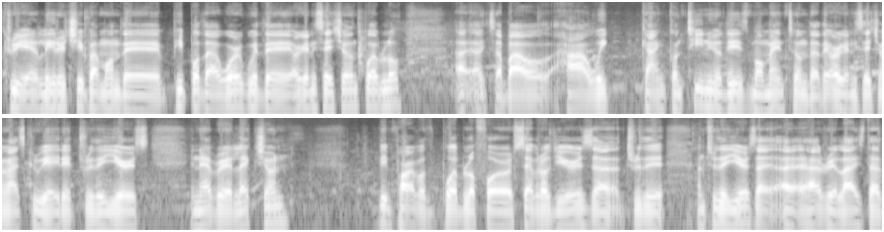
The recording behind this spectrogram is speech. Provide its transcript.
create leadership among the people that work with the organization Pueblo. Uh, it's about how we can continue this momentum that the organization has created through the years in every election been part of Pueblo for several years. Uh, through the and through the years, I, I realized that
